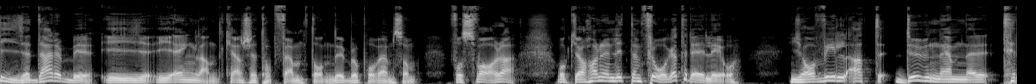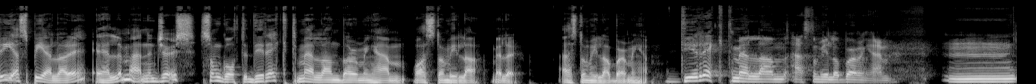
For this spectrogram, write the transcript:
10-derby i, i England, kanske topp 15, det beror på vem som får svara. Och jag har en liten fråga till dig, Leo. Jag vill att du nämner tre spelare eller managers som gått direkt mellan Birmingham och Aston Villa. Eller Aston Villa och Birmingham. Direkt mellan Aston Villa och Birmingham. Mm,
